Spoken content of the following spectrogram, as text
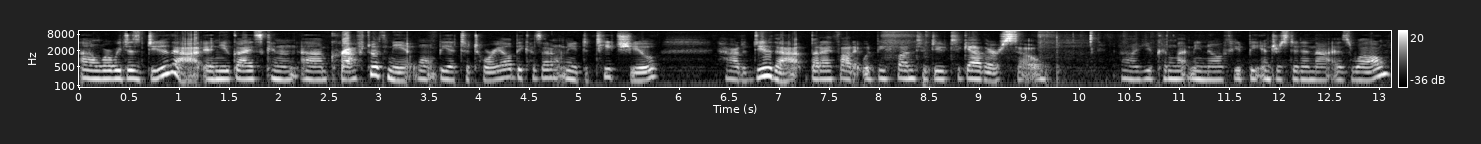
uh, where we just do that and you guys can um, craft with me. It won't be a tutorial because I don't need to teach you how to do that but I thought it would be fun to do together. So uh, you can let me know if you'd be interested in that as well.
